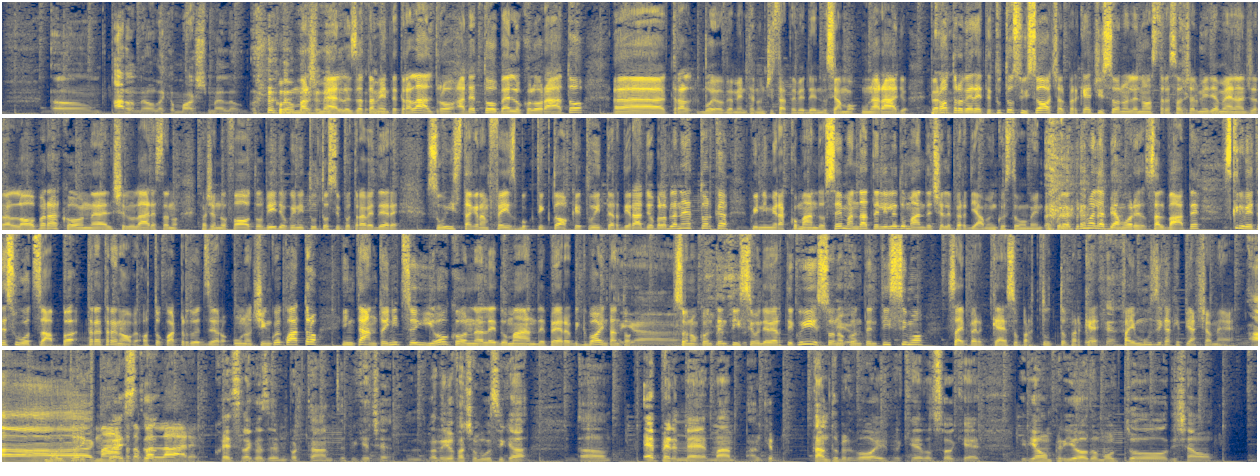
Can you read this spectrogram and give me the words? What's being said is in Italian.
Um, I don't know, like a marshmallow. Come un marshmallow, esattamente. Tra l'altro, ha detto bello colorato. Uh, tra... Voi ovviamente non ci state vedendo, siamo una radio. Però eh. troverete tutto sui social perché ci sono le nostre social media manager all'opera. Con il cellulare stanno facendo foto, video. Quindi tutto si potrà vedere su Instagram, Facebook, TikTok e Twitter di Radio BlaBla Network. Quindi mi raccomando, se mandate lì le domande, ce le perdiamo in questo momento. Quelle prima le abbiamo salvate. Scrivete su WhatsApp 339 8420 154. Intanto inizio io con le domande domande per Big Boy. Intanto yeah. sono contentissimo di averti qui. Sono contentissimo, sai perché? Soprattutto perché, perché? fai musica che piace a me. Ah, Molto ritmata questo, da ballare. Questa è la cosa importante. Perché cioè, quando io faccio musica uh, è per me, ma anche tanto per voi. Perché lo so che viviamo un periodo molto, diciamo,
